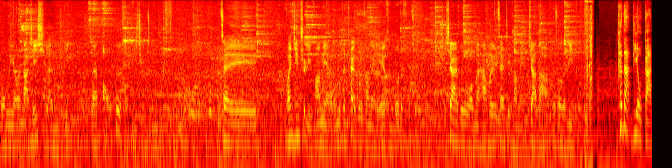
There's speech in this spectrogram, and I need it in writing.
我们要大家一起来努力，来保护好地球村。在环境治理方面，我们跟泰国方面也有很多的合作。下一步我们还会在这方面加大合作的力度。 ขณะเดียวกัน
